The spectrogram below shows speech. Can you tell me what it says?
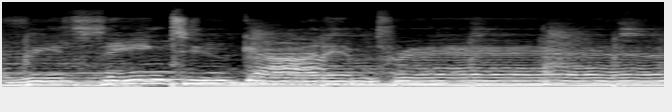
everything to God in prayer.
